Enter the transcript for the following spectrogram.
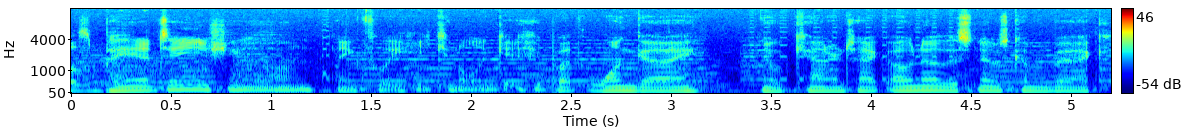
Wasn't paying attention. Thankfully, he can only get hit by the one guy. No counterattack. Oh no, the snow's coming back.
